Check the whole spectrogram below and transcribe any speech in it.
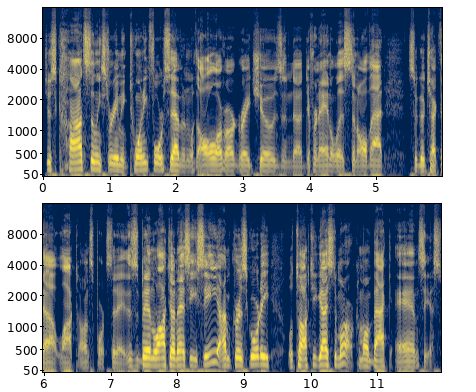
just constantly streaming 24 7 with all of our great shows and uh, different analysts and all that. So go check that out, Locked On Sports Today. This has been Locked On SEC. I'm Chris Gordy. We'll talk to you guys tomorrow. Come on back and see us.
